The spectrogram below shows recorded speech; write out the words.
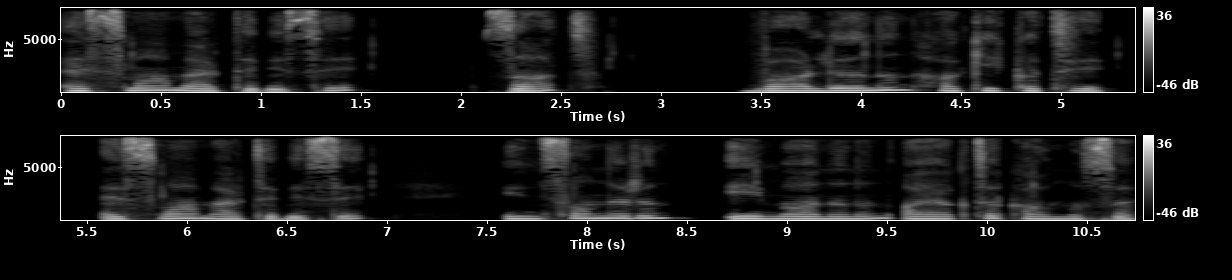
esma mertebesi, zat, varlığının hakikati, esma mertebesi, insanların imanının ayakta kalması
